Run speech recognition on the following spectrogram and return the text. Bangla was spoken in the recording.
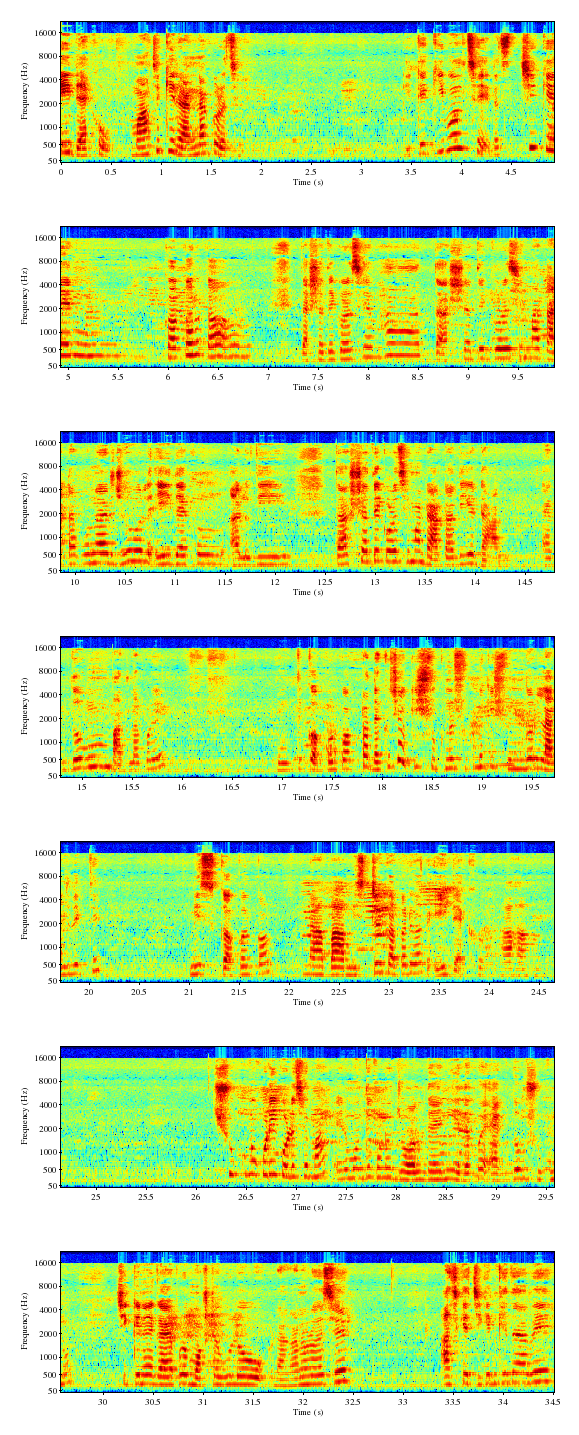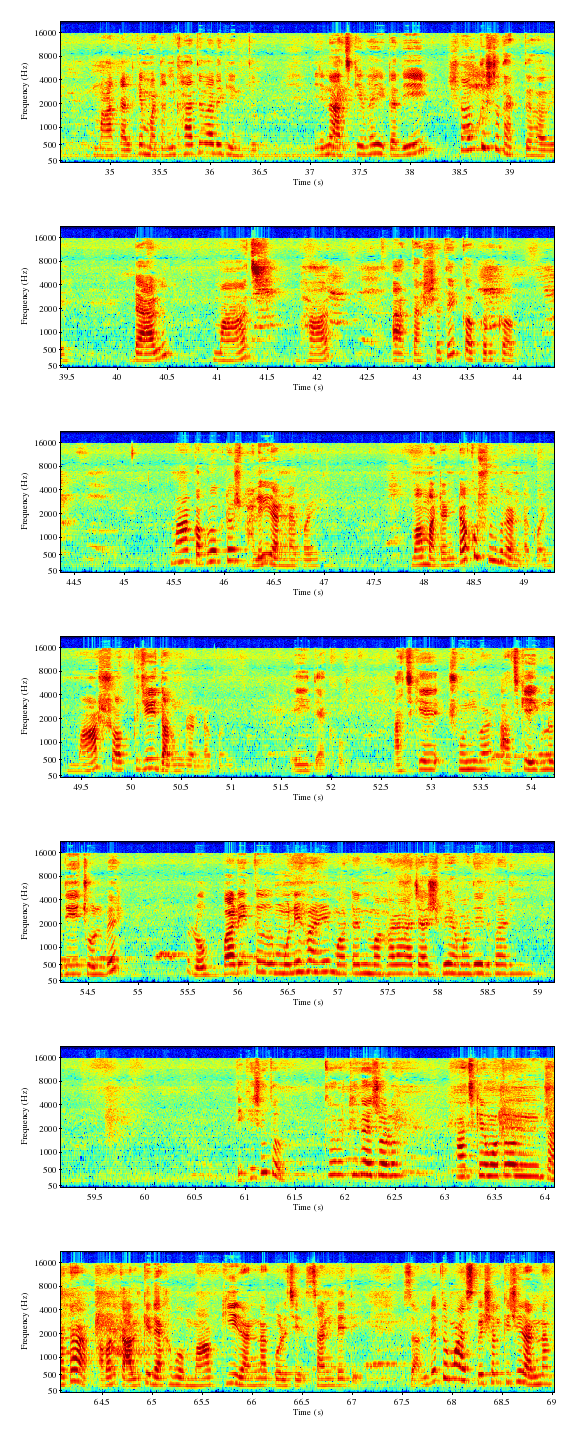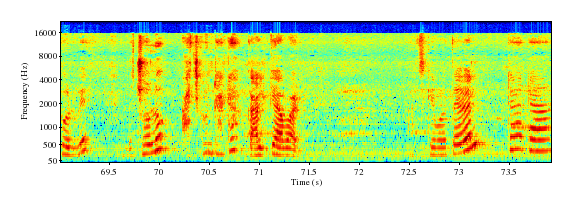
এই দেখো মাছে কি রান্না করেছে? এটা কি বলছে? এটা চিকেন ককর তার সাথে করেছে ভাত, তার সাথে করেছে মা কাটা পোনার ঝোল, এই দেখো আলু দিয়ে। তার সাথে করেছে মা ডাটা দিয়ে ডাল। একদম পাতলা করে। কিন্তু ককর ককটা দেখেছ? কি শুকনো শুকনো, কি সুন্দর লাগছে দেখতে। মিস ককর কক না, বা, মিস্টার ককর কক এই দেখো হা হা হা শুকনো করেই করেছে মা। এর মধ্যে কোনো জল দেয়নি। এ দেখো, একদম শুকনো। চিকেনের গায়ে পুরো মশলাগুলো লাগানো রয়েছে। আজকে চিকেন খেতে হবে। মা কালকে মাটন খাওয়াতে পারে কিন্তু। এই জন্য আজকে ভাই এটা দিয়েই সন্তুষ্ট থাকতে হবে। ডাল, মাছ, ভাত আর তার সাথে ককর কক মা একটা বেশ ভালোই রান্না করে। মা মাটনটাও খুব সুন্দর রান্না করে। মা সব কিছুই দারুণ রান্না করে। এই দেখো, আজকে শনিবার। আজকে এইগুলো দিয়ে চলবে। রোববারে তো মনে হয় মটন মহারাজ আসবে আমাদের বাড়ি। দেখেছ তো? তবে ঠিক আছে, চলো। আজকের মতন টাটা। আবার কালকে দেখাবো মা কি রান্না করেছে সানডেতে সানডে তো মা স্পেশাল কিছু রান্না করবে। তো চলো আজকে টাটা, কালকে আবার। আজকের মতন টাটা।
